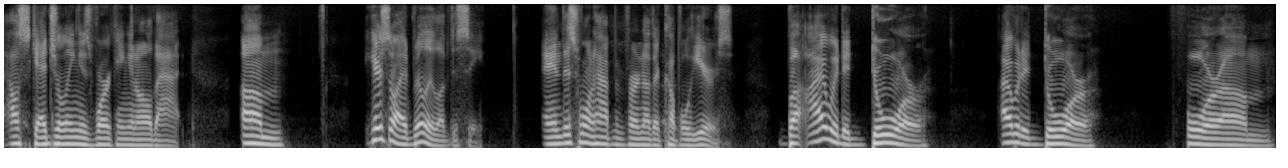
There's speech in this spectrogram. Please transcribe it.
how scheduling is working and all that. Um here's what I'd really love to see. And this won't happen for another couple years. But I would adore I would adore for um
